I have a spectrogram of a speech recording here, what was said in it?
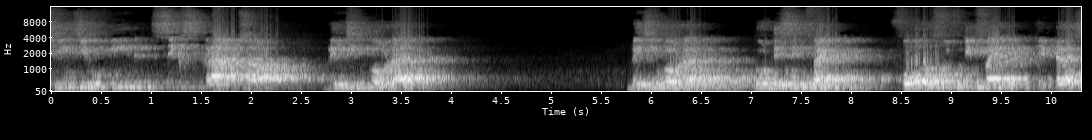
which means you need six grams of bleaching powder bleaching powder to disinfect 455 liters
